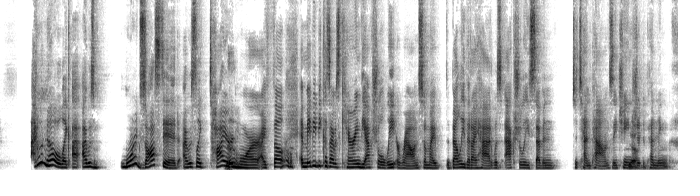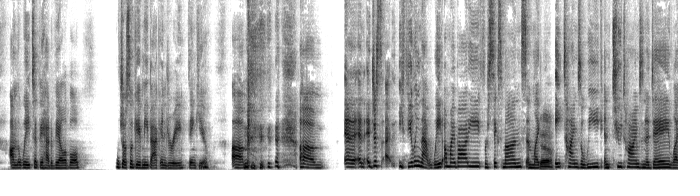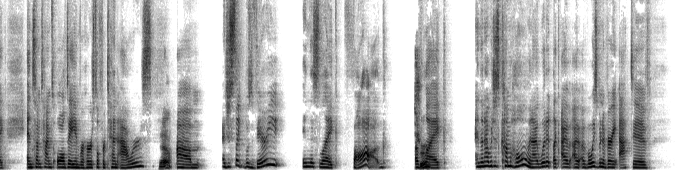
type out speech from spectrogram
I don't know, like I, I was more exhausted. I was like tired Yeah. more. I felt Oh. and maybe because I was carrying the actual weight around, so my the belly that I had was actually seven to ten pounds. They changed Yeah. it depending on the weights that they had available, which also gave me back injury. Thank you. Um, um, and, and it just uh, feeling that weight on my body for six months and like Yeah. eight times a week and two times in a day, like, and sometimes all day in rehearsal for 10 hours. Yeah. Um, I just like was very in this like fog of Sure. like, and then I would just come home and I wouldn't like, I, I, I've always been a very active,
